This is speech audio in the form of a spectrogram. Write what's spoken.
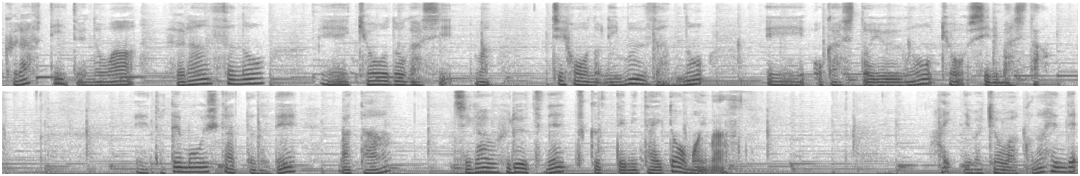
クラフティというのはフランスの、えー郷土菓子、まあ、地方のリムーザンの、えーお菓子というのを今日知りました、えーとても美味しかったのでまた違うフルーツで作ってみたいと思います。はい。では今日はこの辺で。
